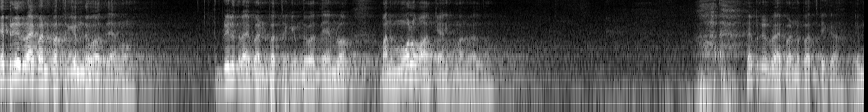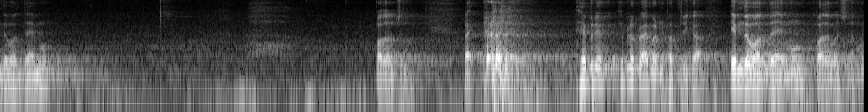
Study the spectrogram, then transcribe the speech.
ఎబ్రిల్ రాయబడిన పత్రిక ఎనిమిదవ అధ్యాయము. ఎబ్రిల్కి రాయబడిన పత్రిక ఎనిమిదవ అధ్యాయంలో మన మూల వాక్యానికి మనం వెళ్దాం. ఏప్రిల్ రాయబడిన పత్రిక ఎనిమిదవ అధ్యాయము. పదవచనం. హెబ్రి హెబ్రిలకు రాయబడిన పత్రిక ఎనిమిదవ అధ్యాయము పదవచనము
